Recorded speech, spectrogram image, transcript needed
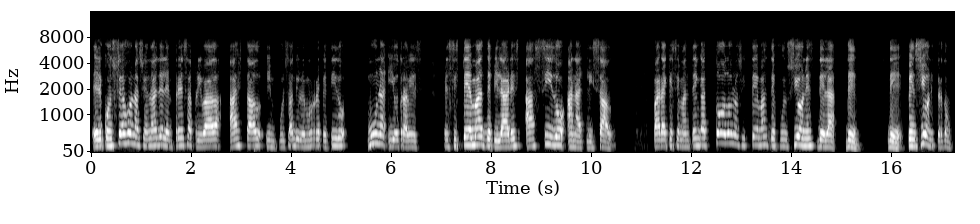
El Consejo Nacional de la Empresa Privada ha estado impulsando, y lo hemos repetido una y otra vez, el sistema de pilares ha sido analizado para que se mantenga todos los sistemas de funciones de la de, de pensiones, perdón,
